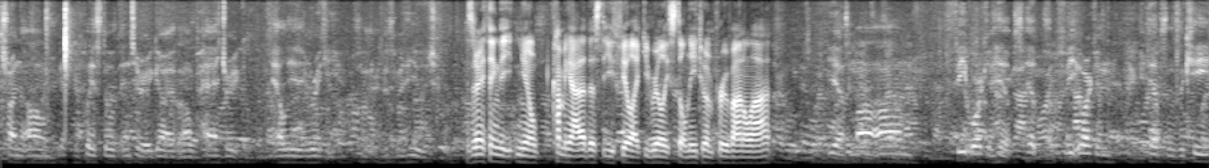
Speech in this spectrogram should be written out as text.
trying to um, replace those interior guys, um, Patrick, Elliott, and Ricky. So it's been huge. Is there anything that you know coming out of this that you feel like you really still need to improve on a lot? Yes, my um, feet work and hips. Hip, feet work and hips is the key.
